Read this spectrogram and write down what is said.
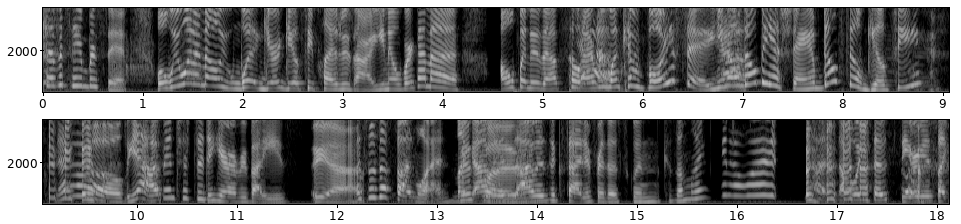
seventeen percent. Well, we want to know what your guilty pleasures are. You know, we're gonna open it up so Yeah. everyone can voice it. You know, don't be ashamed. Don't feel guilty. No, yeah, I'm interested to hear everybody's. Yeah. This was a fun one. Like This I was, was. I was excited for this one because I'm like, you know what? It's always so serious. Like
